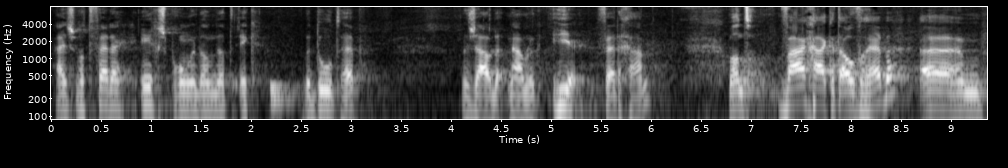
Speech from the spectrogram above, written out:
Hij is wat verder ingesprongen dan dat ik bedoeld heb. We zouden namelijk hier verder gaan. Want waar ga ik het over hebben? Um,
